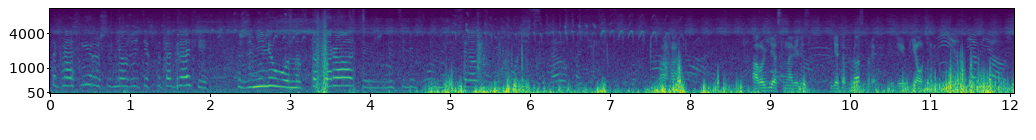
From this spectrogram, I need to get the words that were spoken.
фотографируешь, у меня уже этих фотографий уже миллион, на фотоаппараты, на телефоны, и все равно не хочется, да, уходить отсюда. ага. А вы где остановились? Где-то в Гаспре или в Ялте? Нет, я в Ялте.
